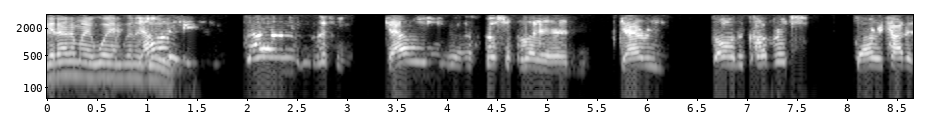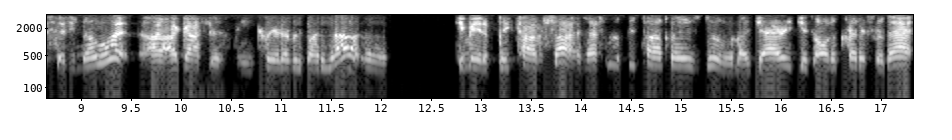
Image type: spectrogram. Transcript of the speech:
"Get out of my way! I'm gonna Gary, do this." Gary, listen, Gary is a special player, and Gary saw the coverage. Gary kind of said, "You know what? I, I got this." He cleared everybody out, and he made a big time shot, and that's what big time players do. Like Gary gets all the credit for that.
